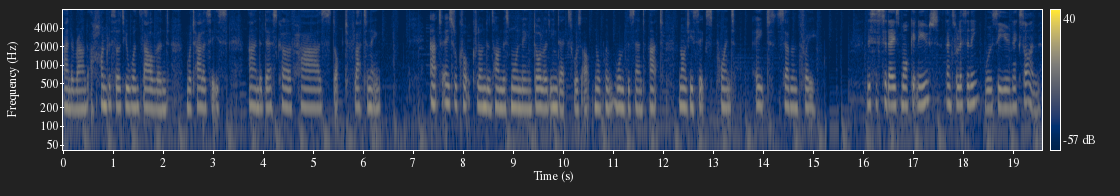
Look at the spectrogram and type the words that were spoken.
and around 131,000 mortalities, and the death curve has stopped flattening. At 8 o'clock London time this morning, dollar index was up 0.1% at 96.873. This is today's market news. Thanks for listening. We'll see you next time.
